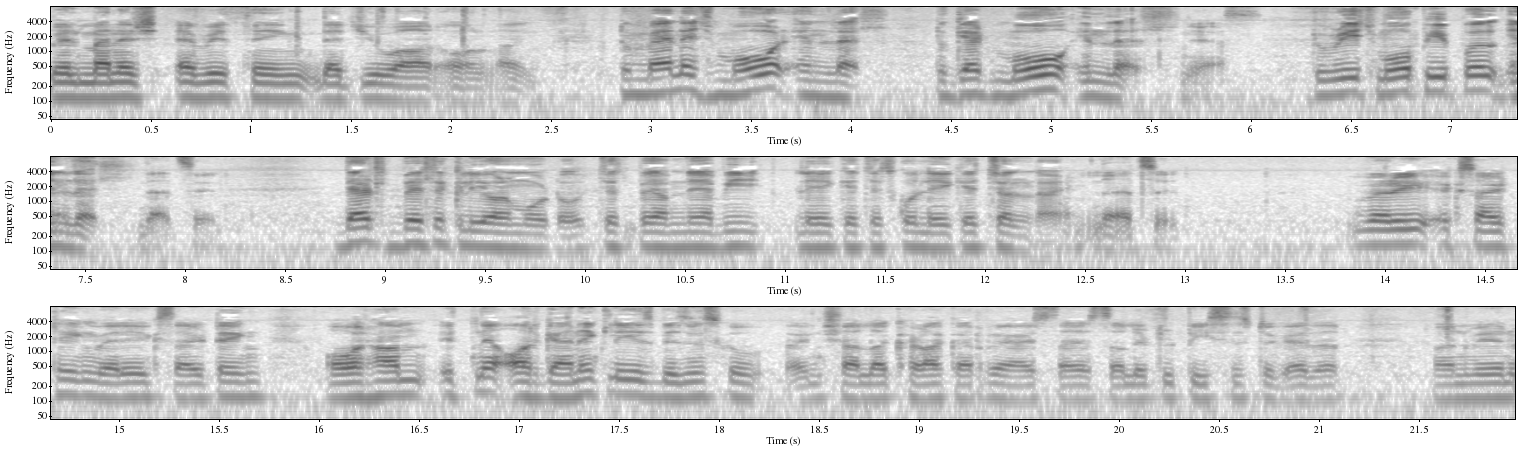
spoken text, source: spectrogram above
we'll manage everything that you are online to manage more in less to get more in less yes to reach more people in less that's it that's basically our motto جس پہ ہم نے ابھی لے کے جس کو لے کے چلنا ہے that's it very exciting very exciting اور ہم اتنے آرگینکلی اس بزنس کو ان شاء اللہ کھڑا کر رہے ہیں، آہستہ آہستہ little pieces together and where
